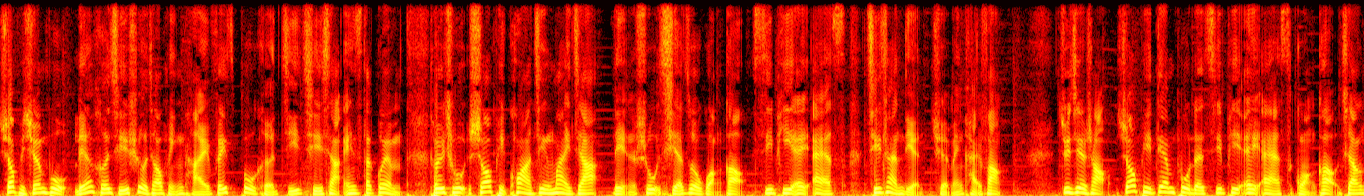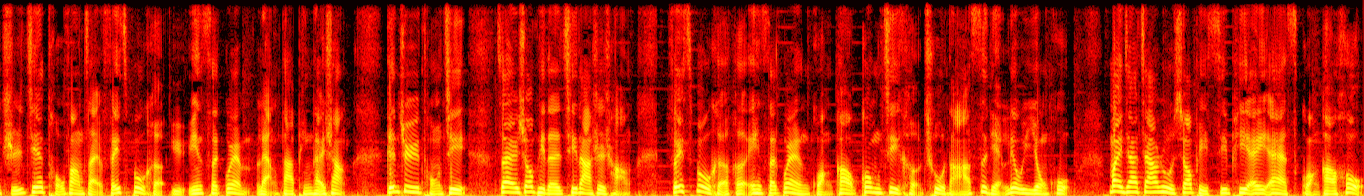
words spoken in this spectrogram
，Shopee 宣布联合其社交平台 Facebook 及旗下 Instagram 推出 Shopee 跨境卖家脸书协作广告 CPAS 七站点全面开放。据介绍，Shopee 店铺的 CPAS 广告将直接投放在 Facebook 与 Instagram 两大平台上。根据统计，在 Shopee 的七大市场，Facebook 和 Instagram 广告共计可触达4.6亿用户。卖家加入 Shopee CPAS 广告后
